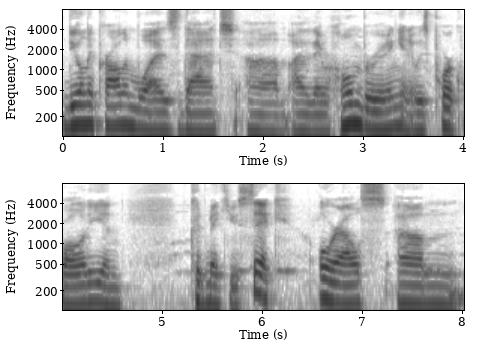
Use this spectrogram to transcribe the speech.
The only problem was that um, either they were home brewing and it was poor quality and could make you sick, or else um,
